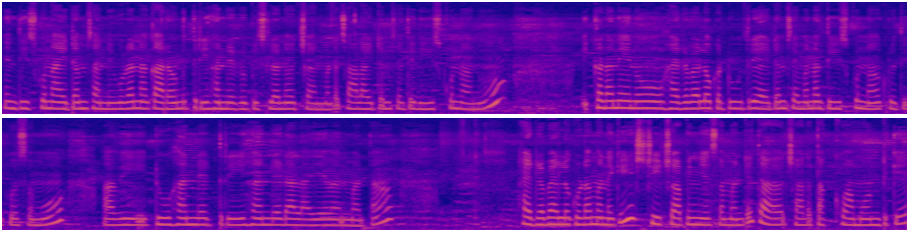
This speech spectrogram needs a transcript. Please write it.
నేను తీసుకున్న ఐటమ్స్ అన్నీ కూడా నాకు అరౌండ్ త్రీ హండ్రెడ్ రూపీస్లోనే వచ్చాయన్నమాట చాలా ఐటమ్స్ అయితే తీసుకున్నాను. ఇక్కడ నేను హైదరాబాద్లో ఒక టూ త్రీ ఐటమ్స్ ఏమైనా తీసుకున్నా కృతి కోసము. అవి టూ హండ్రెడ్ త్రీ హండ్రెడ్ అలా అయ్యేవన్నమాట. హైదరాబాద్లో కూడా మనకి స్ట్రీట్ షాపింగ్ చేసామంటే చాలా తక్కువ అమౌంట్కే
